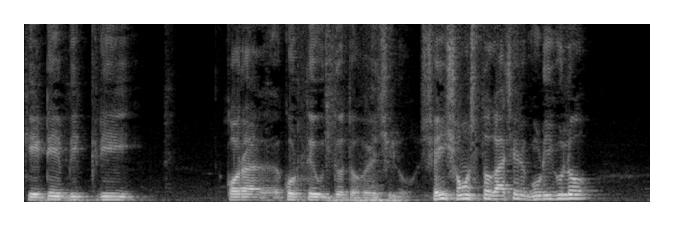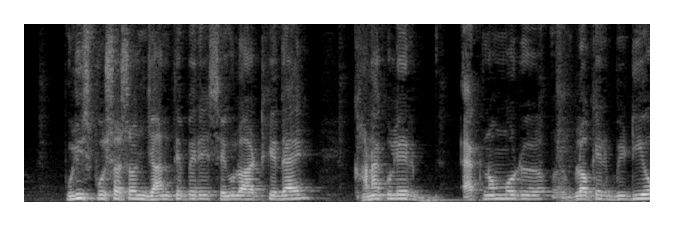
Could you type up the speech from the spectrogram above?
কেটে বিক্রি করা, করতে উদ্যত হয়েছিল। সেই সমস্ত গাছের গুঁড়িগুলো পুলিশ প্রশাসন জানতে পেরে সেগুলো আটকে দেয়। খানাকুলের এক নম্বর ব্লকের বিডিও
